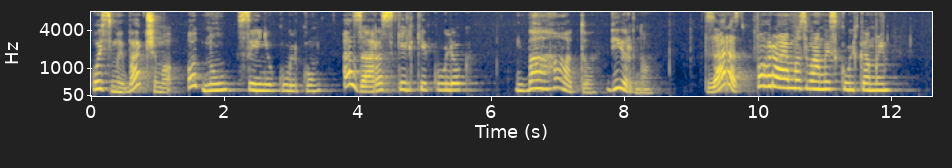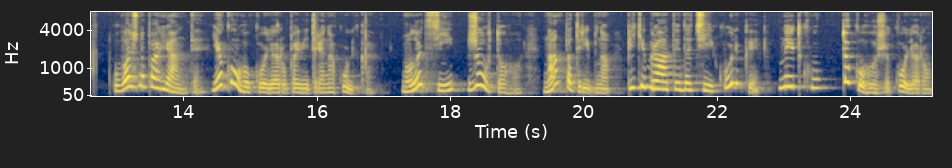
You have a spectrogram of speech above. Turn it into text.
Ось ми бачимо одну синю кульку. А зараз скільки кульок? Багато, вірно. Зараз пограємо з вами з кульками. Уважно погляньте, якого кольору повітряна кулька? Молодці, жовтого. Нам потрібно підібрати до цієї кульки нитку такого ж кольору,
